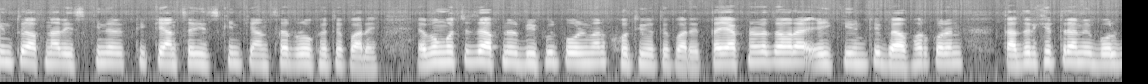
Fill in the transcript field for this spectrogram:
কিন্তু আপনার স্কিনের একটি ক্যান্সার স্কিন ক্যান্সার রোগ হতে পারে এবং হচ্ছে যে আপনার বিপুল পরিমাণ ক্ষতি হতে পারে। তাই আপনারা যারা এই ক্রিমটি ব্যবহার করেন, তাদের ক্ষেত্রে আমি বলব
